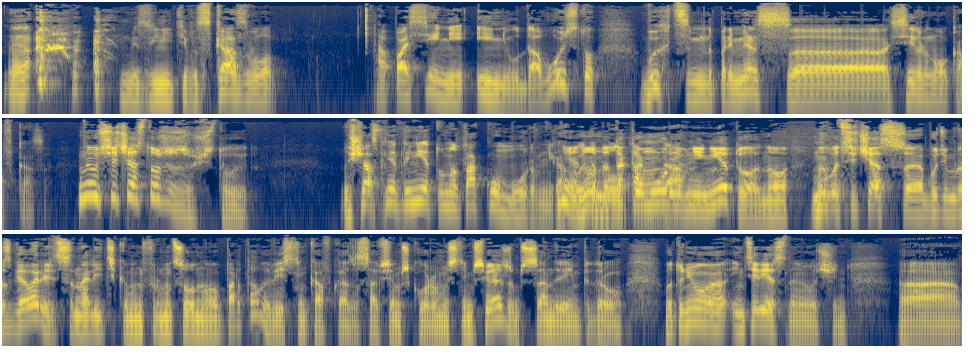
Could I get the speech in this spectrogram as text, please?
извините, высказывало опасения и неудовольство выходцами, например, с э, Северного Кавказа. Ну, сейчас тоже существует. Но сейчас нет и нету на таком уровне, как не, ну, на таком тогда. уровне нету, но мы вот сейчас э, будем разговаривать с аналитиком информационного портала «Вестник Кавказа», совсем скоро мы с ним свяжемся, с Андреем Петровым. Вот у него интересная очень а,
